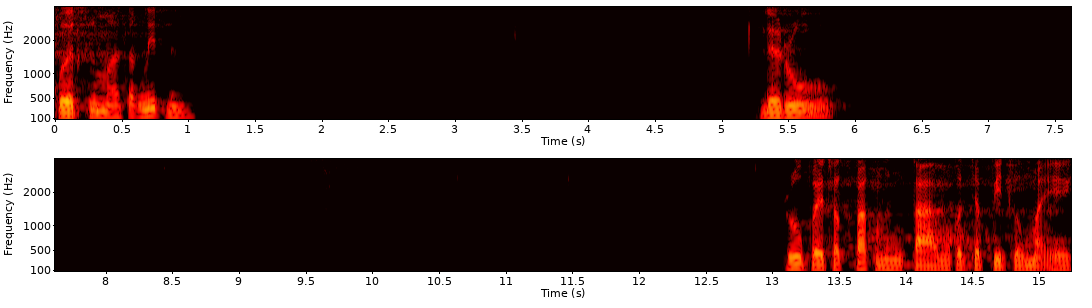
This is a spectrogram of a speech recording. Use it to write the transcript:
เปิดขึ้นมาสักนิดหนึ่งเลยรู้ รู้ไปสักพักหนึ่งตามันก็จะปิดลงมาเอง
